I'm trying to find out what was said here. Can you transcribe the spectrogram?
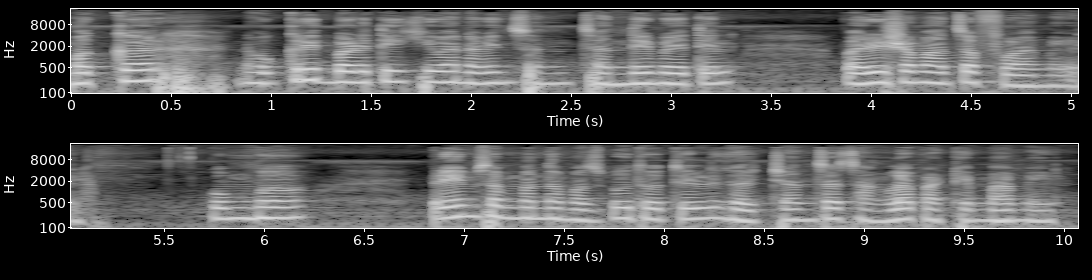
मकर नोकरीत बढती किंवा नवीन सं संधी मिळतील. परिश्रमाचं फळ मिळेल. कुंभ प्रेमसंबंध मजबूत होतील. घरच्यांचा चांगला पाठिंबा मिळेल.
